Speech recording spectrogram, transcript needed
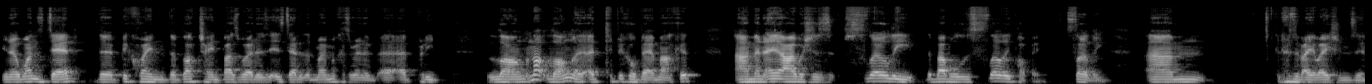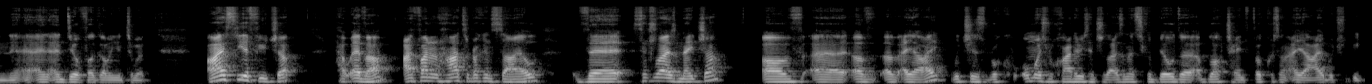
you know one's dead. The Bitcoin the blockchain buzzword is, is dead at the moment because we're in a, a pretty long not long a, a typical bear market. Um, and AI, which is slowly the bubble is slowly popping slowly. Um, in terms of valuations and, and, and deal flow going into it. I see a future. However, I find it hard to reconcile the centralized nature of uh, of, of AI, which is almost required to be centralized, unless you can build a, a blockchain focused on AI, which would be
